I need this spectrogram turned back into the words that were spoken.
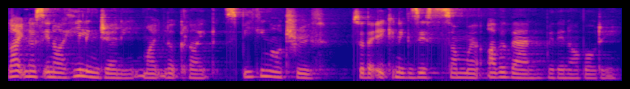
Lightness in our healing journey might look like speaking our truth so that it can exist somewhere other than within our body.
